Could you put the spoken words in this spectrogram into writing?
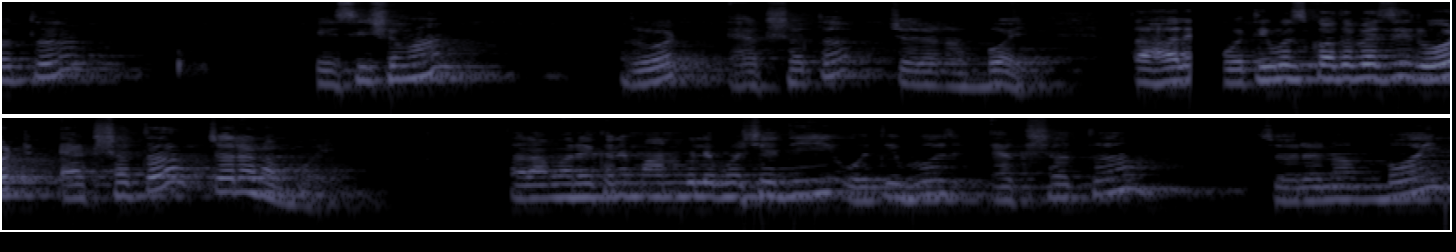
কত? এসি সমান রোড একশত চৌরানব্বই। তাহলে অতিভুজ কত পেয়েছি? রোড একশত চৌরানব্বই। তাহলে আমার এখানে মানগুলো বসিয়ে দিই। অতিভুজ একশত চৌরানব্বই।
